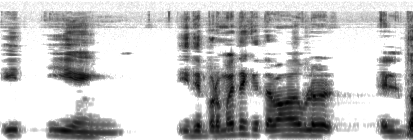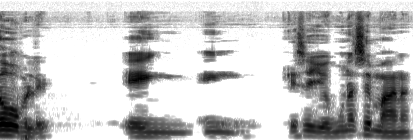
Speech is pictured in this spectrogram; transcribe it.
y, y, en, y te prometen que te van a doblar el doble en, en, qué sé yo, en una semana,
